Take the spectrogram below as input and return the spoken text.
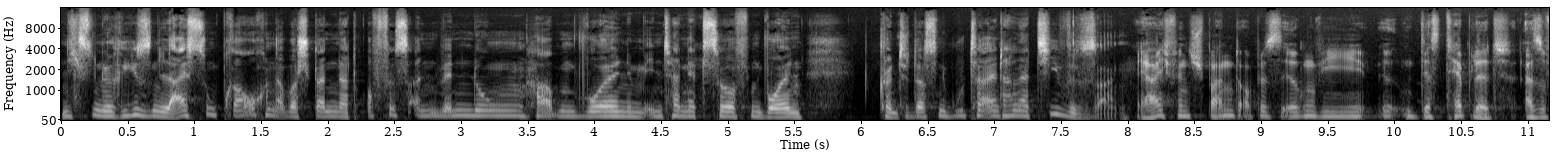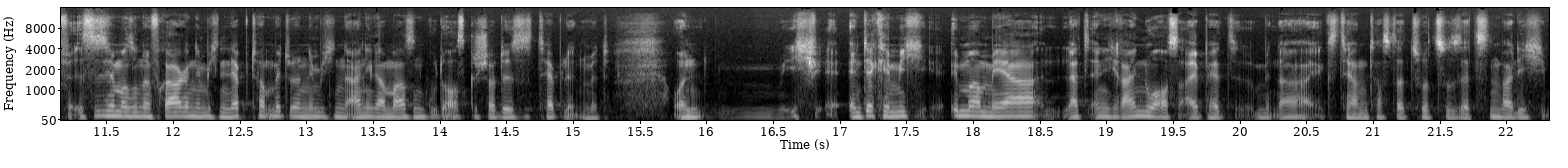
nicht so eine riesen Leistung brauchen, aber Standard-Office-Anwendungen haben wollen, im Internet surfen wollen, könnte das eine gute Alternative sein. Ja, ich finde es spannend, ob es irgendwie äh, das Tablet, also es ist ja immer so eine Frage, nehme ich einen Laptop mit oder nehme ich ein einigermaßen gut ausgestattetes Tablet mit? Und ich entdecke mich immer mehr letztendlich rein nur aufs iPad mit einer externen Tastatur zu setzen, weil ich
